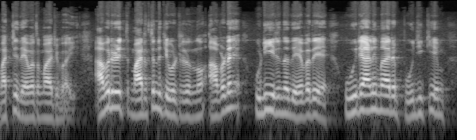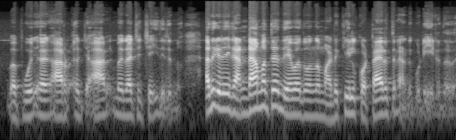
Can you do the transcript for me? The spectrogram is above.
മറ്റ് ദേവതമാരുമായി. അവരൊരു മരത്തിന് ചുവട്ടിരുന്നു അവിടെ കുടിയിരുന്ന ദേവതയെ ഊരാളിമാരെ പൂജിക്കുകയും ചെയ്തിരുന്നു. അത് കഴിഞ്ഞ് രണ്ടാമത്തെ ദേവത ഒന്ന് മടുക്കിയിൽ കൊട്ടാരത്തിലാണ് കുടിയിരുന്നത്.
